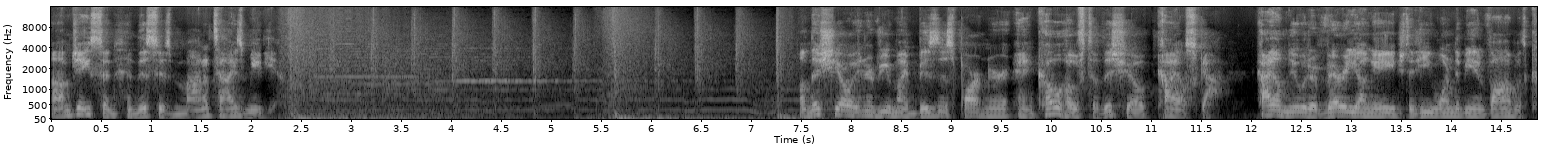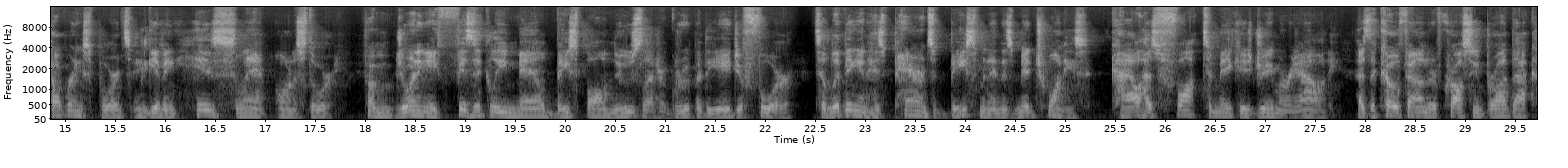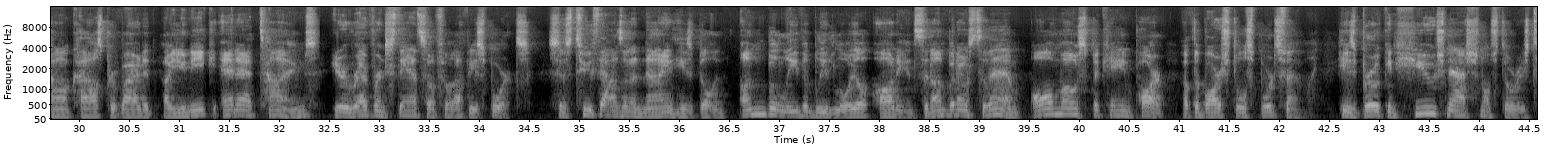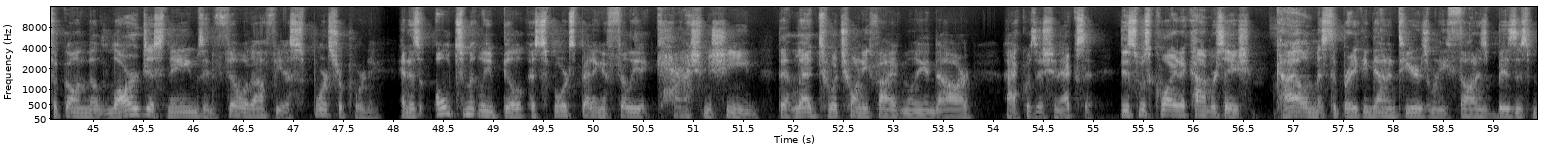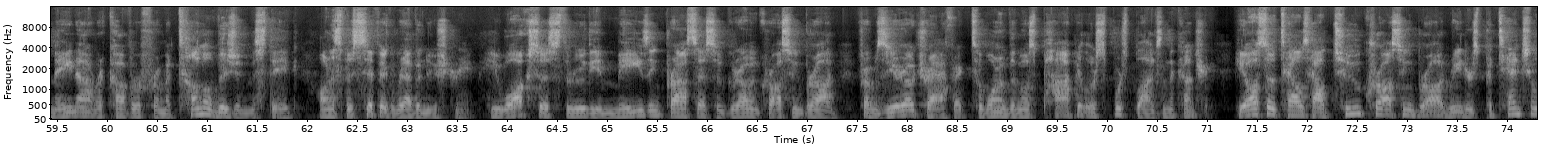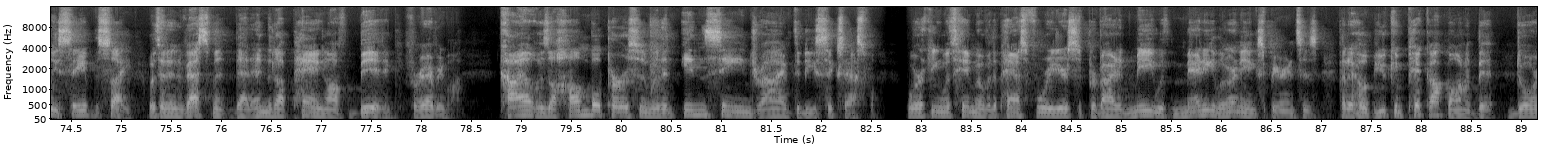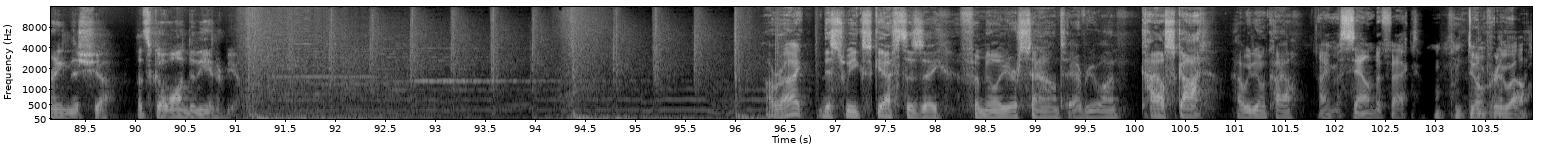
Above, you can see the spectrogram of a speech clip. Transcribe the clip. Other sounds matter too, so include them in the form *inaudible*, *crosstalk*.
I'm Jason, and this is Monetize Media. On this show, I interview my business partner and co host of this show, Kyle Scott. Kyle knew at a very young age that he wanted to be involved with covering sports and giving his slant on a story. From joining a physically mailed baseball newsletter group at the age of four to living in his parents' basement in his mid 20s, Kyle has fought to make his dream a reality. As the co founder of CrossingBroad.com, Kyle's provided a unique and at times irreverent stance on Philadelphia sports. Since 2009, he's built an unbelievably loyal audience that, unbeknownst to them, almost became part of the Barstool Sports family. He's broken huge national stories, took on the largest names in Philadelphia sports reporting, and has ultimately built a sports betting affiliate cash machine that led to a $25 million acquisition exit. This was quite a conversation. Kyle admits to breaking down in tears when he thought his business may not recover from a tunnel vision mistake on a specific revenue stream. He walks us through the amazing process of growing Crossing Broad from zero traffic to one of the most popular sports blogs in the country. He also tells how two Crossing Broad readers potentially saved the site with an investment that ended up paying off big for everyone. Kyle is a humble person with an insane drive to be successful. Working with him over the past four years has provided me with many learning experiences that I hope you can pick up on a bit during this show. Let's go on to the interview. All right, this week's guest is a familiar sound to everyone. Kyle Scott. How are we doing, Kyle? I'm a sound effect. I'm doing pretty well.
